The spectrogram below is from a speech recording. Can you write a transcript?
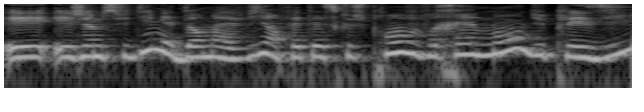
Et, et je me suis dit, mais dans ma vie, en fait, est-ce que je prends vraiment du plaisir?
